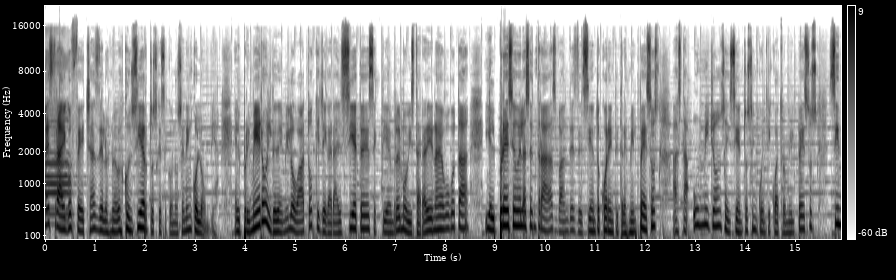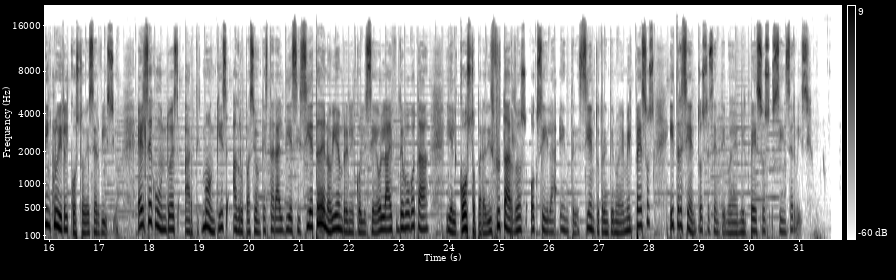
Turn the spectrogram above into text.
Les traigo fechas de los nuevos conciertos que se conocen en Colombia. El primero, el de Demi Lovato, que llegará el 7 de septiembre al Movistar Arena de Bogotá y el precio de las entradas van desde 143 mil pesos hasta 1.654.000 mil pesos sin incluir el costo de servicio. El segundo es Arctic Monkeys, agrupación que estará el 17 de noviembre en el Coliseo Live de Bogotá y el costo para disfrutarlos oscila entre 139 mil pesos y 369 mil pesos sin servicio.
